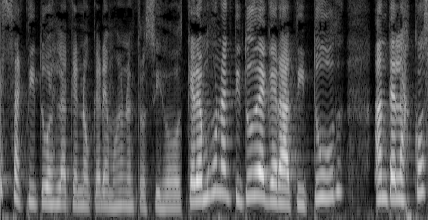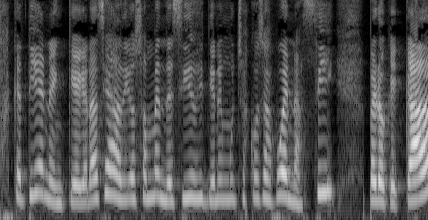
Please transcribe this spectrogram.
esa actitud es la que no queremos en nuestros hijos. Queremos una actitud de gratitud ante las cosas que tienen, que gracias a Dios son bendecidos y tienen muchas cosas buenas, sí, pero que cada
